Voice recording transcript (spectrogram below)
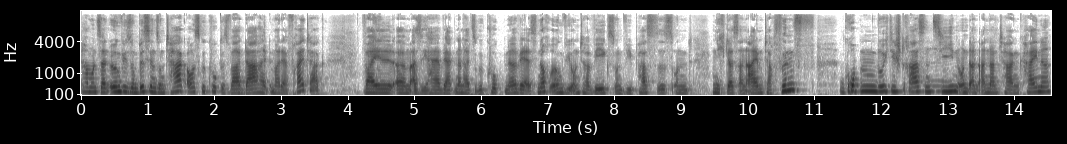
haben uns dann irgendwie so ein bisschen so einen Tag ausgeguckt. Es war da halt immer der Freitag, weil, ähm, also ja, wir hatten dann halt so geguckt, ne, wer ist noch irgendwie unterwegs und wie passt es und nicht, dass an einem Tag fünf Gruppen durch die Straßen ziehen und an anderen Tagen keine.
